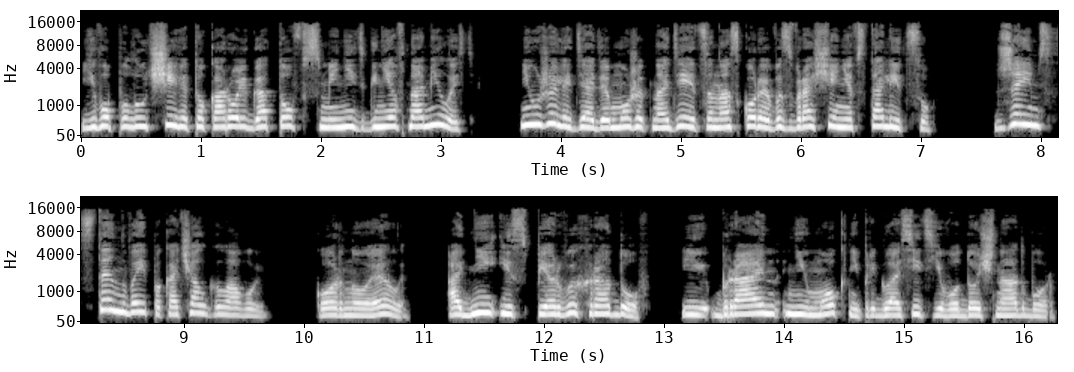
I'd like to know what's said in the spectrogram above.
его получили, то король готов сменить гнев на милость. Неужели дядя может надеяться на скорое возвращение в столицу? Джеймс Стэнвей покачал головой. Корнуэллы – одни из первых родов, и Брайан не мог не пригласить его дочь на отбор.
